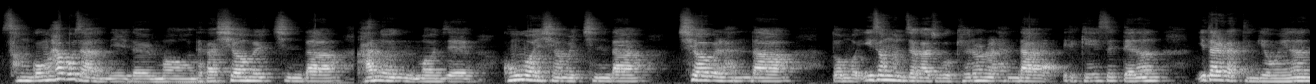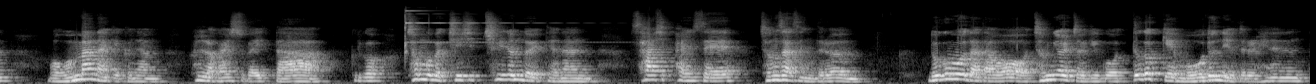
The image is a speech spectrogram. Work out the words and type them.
성공하고자 하는 일들, 뭐, 내가 시험을 친다, 간운, 뭐, 이제, 공무원 시험을 친다, 취업을 한다, 또 뭐, 이성 문제 가지고 결혼을 한다, 이렇게 했을 때는, 이달 같은 경우에는, 뭐, 원만하게 그냥 흘러갈 수가 있다. 그리고 1977년도에 태어난 48세 정사생들은 누구보다도 정열적이고 뜨겁게 모든 일들을 해내는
